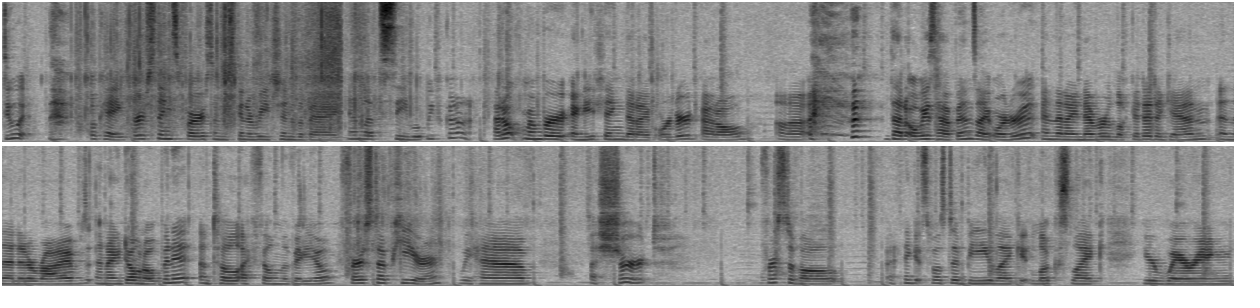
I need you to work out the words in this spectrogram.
do it. okay, first things first, I'm just gonna reach into the bag and let's see what we've got. I don't remember anything that I've ordered at all. Uh, that always happens. I order it and then I never look at it again and then it arrives and I don't open it until I film the video. First up here, we have a shirt. First of all, I think it's supposed to be like, it looks like you're wearing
